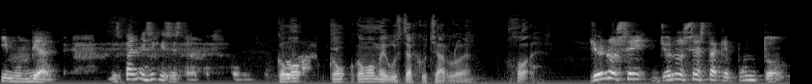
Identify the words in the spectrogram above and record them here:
y mundial. España sí que es estratégico. ¿Cómo, cómo, me gusta escucharlo, eh? Joder. Yo no sé, yo no sé hasta qué punto,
